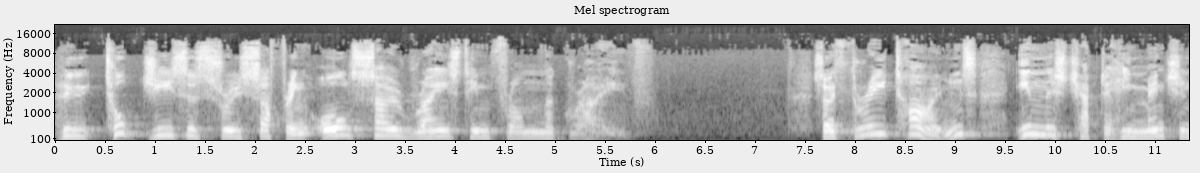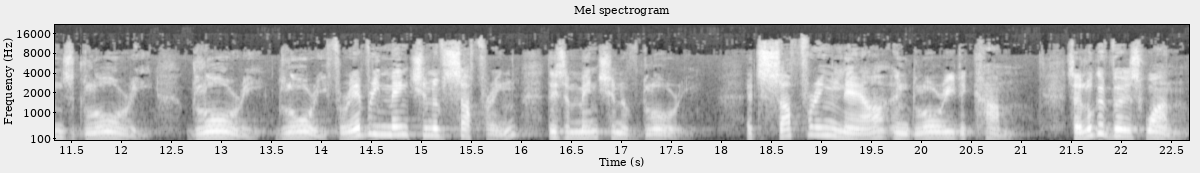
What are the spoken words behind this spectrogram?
who took Jesus through suffering also raised him from the grave. So, three times in this chapter, he mentions glory, glory, glory. For every mention of suffering, there's a mention of glory. It's suffering now and glory to come. So look at verse 1.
